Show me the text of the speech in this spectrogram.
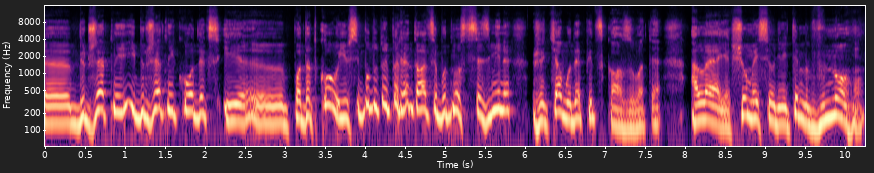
е, бюджетний, і бюджетний кодекс, і е, податковий, і всі будуть переглядатися, будуть вноситися зміни, життя буде підказувати. Але якщо ми сьогодні йтимо в ногу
